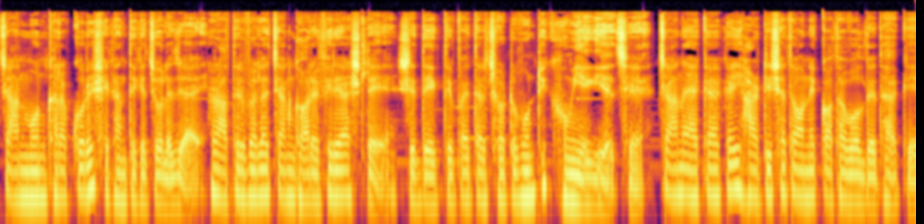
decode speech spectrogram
চান মন খারাপ করে সেখান থেকে চলে যায়। রাতের বেলায় চান ঘরে ফিরে আসলে সে দেখতে পায় তার ছোট বোনটি ঘুমিয়ে গিয়েছে। চান একা একাই হার্টির সাথে অনেক কথা বলতে থাকে।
